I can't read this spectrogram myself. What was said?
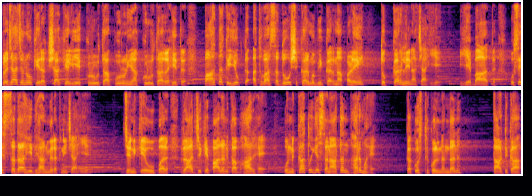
प्रजाजनों की रक्षा के लिए क्रूरतापूर्ण या क्रूरता रहित पातक युक्त अथवा सदोष कर्म भी करना पड़े तो कर लेना चाहिए। ये बात उसे सदा ही ध्यान में रखनी चाहिए। जिनके ऊपर राज्य के पालन का भार है, उनका तो यह सनातन धर्म है। ककुस्थ कुल नंदन, ताटका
